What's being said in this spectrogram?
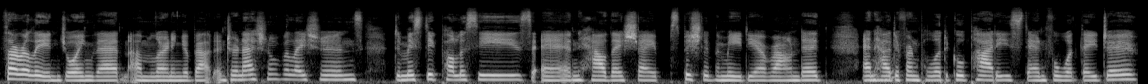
thoroughly enjoying that. I'm learning about international relations, domestic policies, and how they shape, especially the media around it, and how different political parties stand for what they do.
